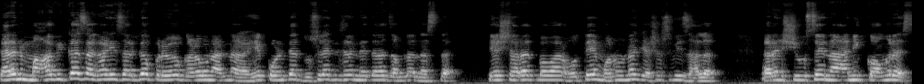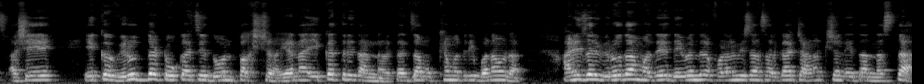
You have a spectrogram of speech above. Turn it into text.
कारण महाविकास आघाडीसारखं प्रयोग घडवून आणणं हे कोणत्या दुसऱ्या तिसऱ्या नेत्याला जमलं नसतं. ते शरद पवार होते म्हणूनच यशस्वी झालं. कारण शिवसेना आणि काँग्रेस असे एक विरुद्ध टोकाचे दोन पक्ष यांना एकत्रित आणणं त्यांचा मुख्यमंत्री बनवणं आणि जर विरोधामध्ये देवेंद्र फडणवीसांसारखा चाणक्य नेता नसता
